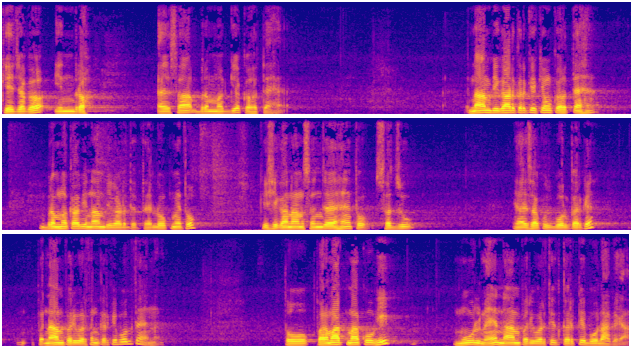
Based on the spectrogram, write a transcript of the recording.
के जगह इंद्र ऐसा ब्रह्मज्ञ कहते हैं। नाम बिगाड़ करके क्यों कहते हैं? ब्रह्म का भी नाम बिगाड़ देते हैं। लोक में तो किसी का नाम संजय है तो सज्जू या ऐसा कुछ बोल करके नाम परिवर्तन करके बोलते हैं ना। तो परमात्मा को भी मूल में नाम परिवर्तित करके बोला गया,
